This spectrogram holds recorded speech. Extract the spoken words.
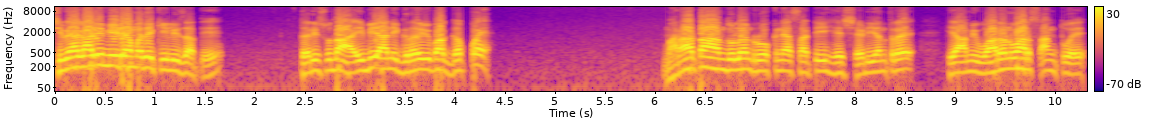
शिव्यागाळी मीडियामध्ये केली जाते. तरी सुद्धा आय बी आणि गृह विभाग गप्प आहे. मराठा आंदोलन रोखण्यासाठी हे षडयंत्र आहे हे आम्ही वारंवार सांगतोय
